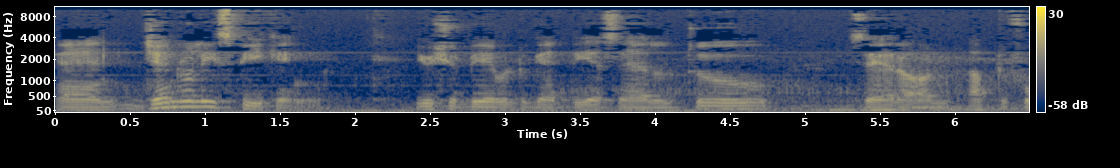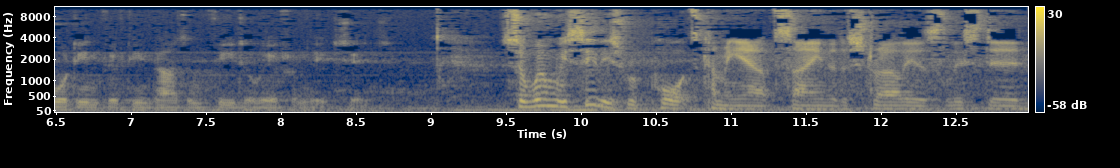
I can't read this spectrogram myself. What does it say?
And generally speaking, you should be able to get DSL to say around up to 14, 15,000 feet away from the exchange. So when we see these reports coming out saying that Australia's listed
